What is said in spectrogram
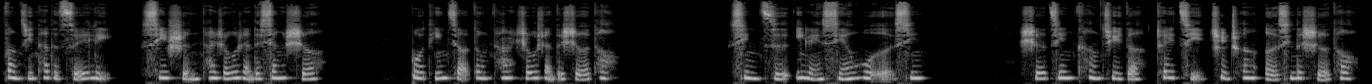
放进她的嘴里，吸吮她柔软的香舌，不停搅动他柔软的舌头。杏子一脸嫌恶恶心。舌尖抗拒的推起赤川恶心的舌头，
